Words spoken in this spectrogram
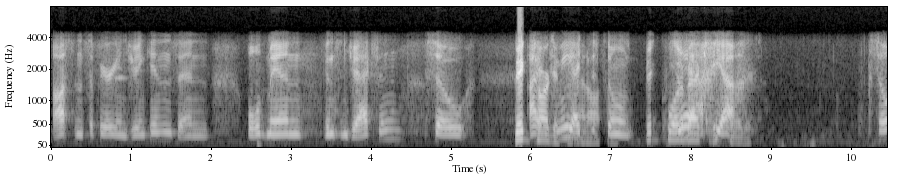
Austin Seferian-Jenkins, and old man Vincent Jackson. So big I, targets to me, I just offense. don't Big quarterback. Yeah, big yeah. targets. so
